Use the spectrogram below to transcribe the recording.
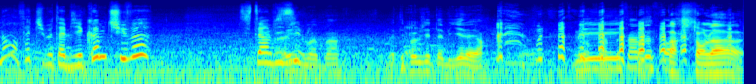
Non en fait tu peux t'habiller comme tu veux. Si t'es Ah oui, je invisible. vois pas. Bah, T'es pas obligé de t'habiller d'ailleurs. mais il fait un peu froid. Par ce temps-là,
